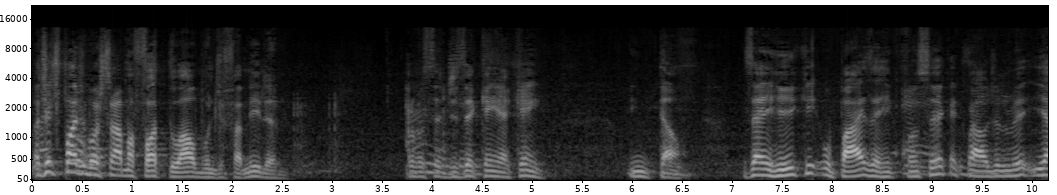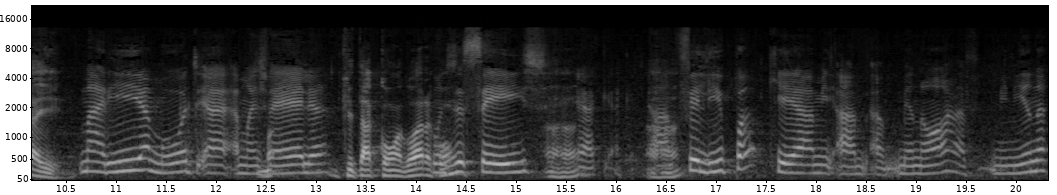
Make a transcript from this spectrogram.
A gente pode mostrar uma foto do álbum de família? Para você dizer quem é quem? Então, Zé Henrique, o pai, Zé Henrique Fonseca, Cláudio no meio. E aí? Maria Modi, é a mais velha, Que está com agora? com Com? 16. Aham. É a, a- a Felipa, que é a, a- a menor, a menina.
